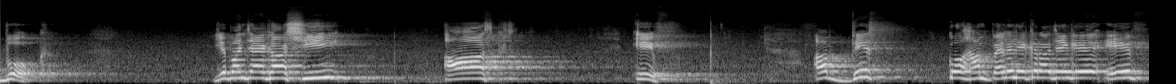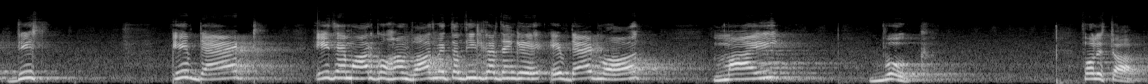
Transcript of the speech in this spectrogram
book ये बन जाएगा शी आस्क इफ़ अब दिस को हम पहले लेकर आ जाएँगे। If this if that is am are को हम वाज में तब्दील कर देंगे। If that was my book full stop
